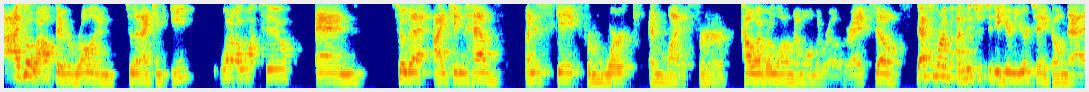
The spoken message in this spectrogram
I go out there to run so that I can eat what I want to and so that I can have an escape from work and life for however long I'm on the road, right? So that's where I'm, I'm interested to hear your take on that,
